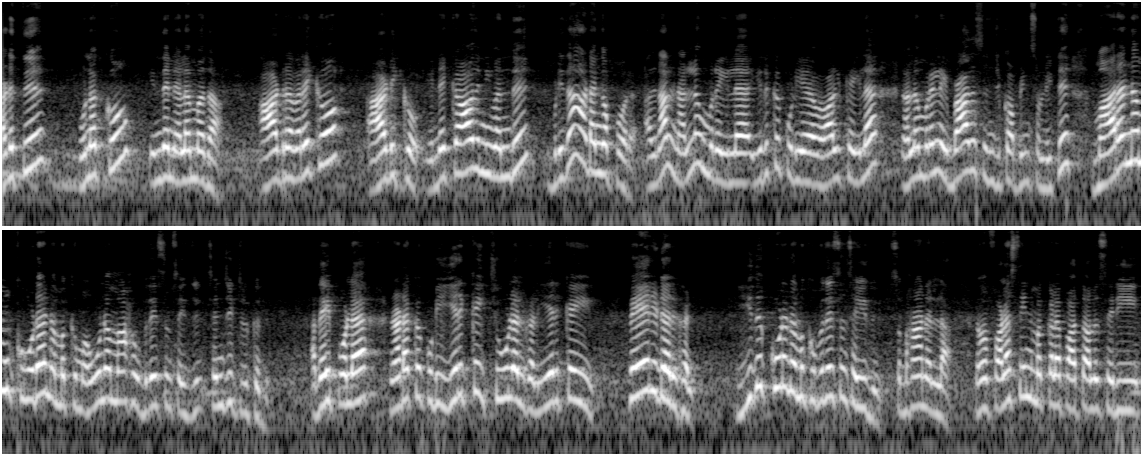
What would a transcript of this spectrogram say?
அடுத்து உனக்கும் இந்த நிலைமை தான். ஆடுற வரைக்கும் ஆடிக்கோ. என்னைக்காவது நீ வந்து இப்படிதான் அடங்க போற. அதனால நல்ல முறையில இருக்கக்கூடிய வாழ்க்கையில நல்ல முறையில இபாத செஞ்சுக்கோ அப்படின்னு சொல்லிட்டு மரணம் கூட நமக்கு மௌனமாக உபதேசம் செஞ்சு செஞ்சிட்டு இருக்குது. அதே போல நடக்கக்கூடிய இயற்கை சூழல்கள் இயற்கை பேரிடர்கள் இது கூட நமக்கு உபதேசம் செய்யுது. சுபஹானல்லா. நம்ம பலஸ்தீன் மக்களை பார்த்தாலும் சரி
